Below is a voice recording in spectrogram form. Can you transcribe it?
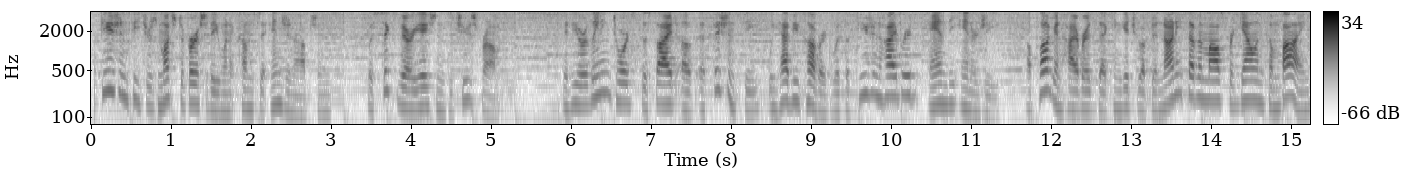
The Fusion features much diversity when it comes to engine options, with six variations to choose from. If you are leaning towards the side of efficiency, we have you covered with the Fusion Hybrid and the Energi, a plug-in hybrid that can get you up to 97 miles per gallon combined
